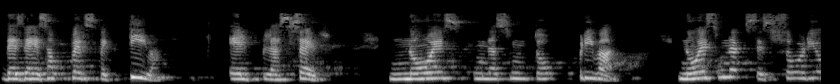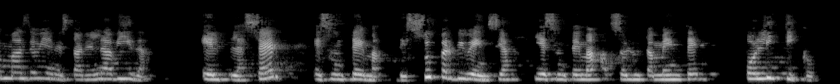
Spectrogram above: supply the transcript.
Desde esa perspectiva, el placer no es un asunto privado, no es un accesorio más de bienestar en la vida. El placer es un tema de supervivencia y es un tema absolutamente político.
